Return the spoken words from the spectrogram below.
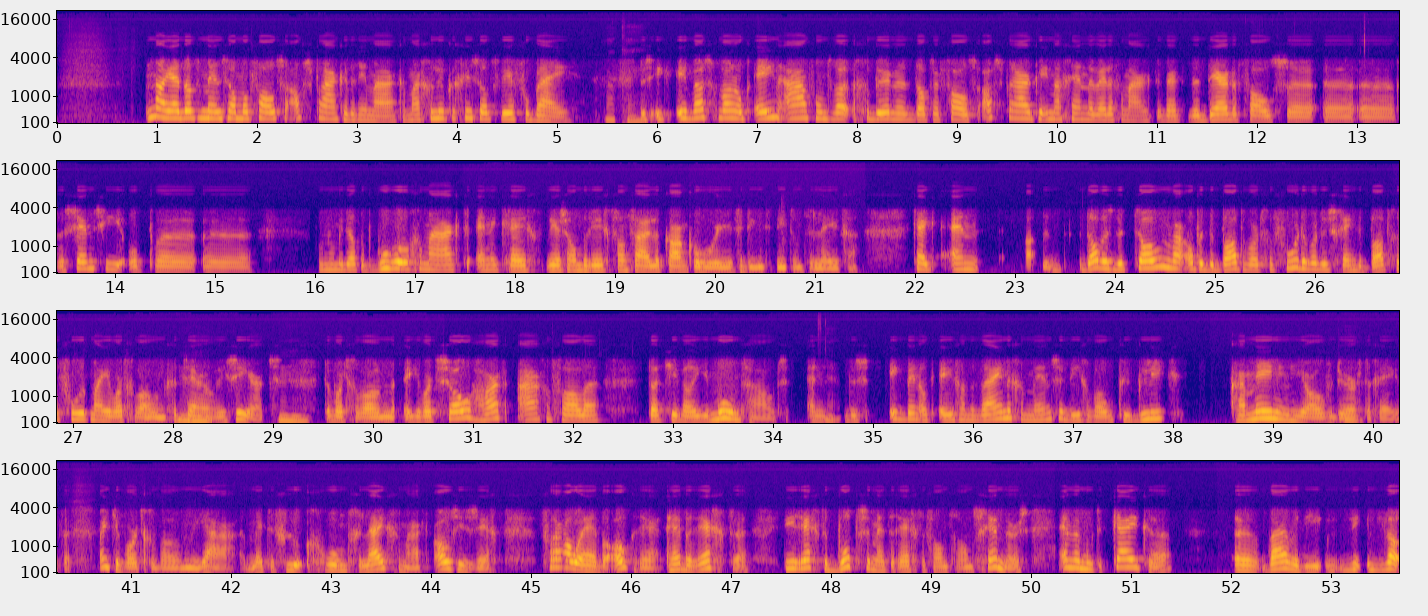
Nou ja, dat mensen allemaal valse afspraken erin maken. Maar gelukkig is dat weer voorbij. Okay. Dus ik, ik, was gewoon op één avond wat, gebeurde dat er valse afspraken in mijn agenda werden gemaakt. Er werd de derde valse uh, uh, recensie op, uh, hoe noem je dat, op Google gemaakt. En ik kreeg weer zo'n bericht van vuile kankerhoer, je verdient het niet om te leven. Kijk, en dat is de toon waarop het debat wordt gevoerd. Er wordt dus geen debat gevoerd, maar je wordt gewoon geterroriseerd. Mm. Er wordt gewoon, je wordt zo hard aangevallen dat je wel je mond houdt. En ja. dus ik ben ook een van de weinige mensen die gewoon publiek haar mening hierover durft te geven. Want je wordt gewoon ja, met de grond gelijk gemaakt als je zegt, vrouwen hebben ook hebben rechten. Die rechten botsen met de rechten van transgenders. En we moeten kijken uh, waar we die,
